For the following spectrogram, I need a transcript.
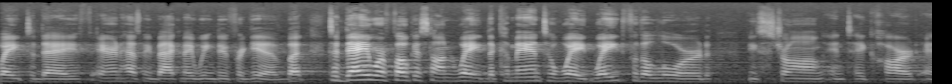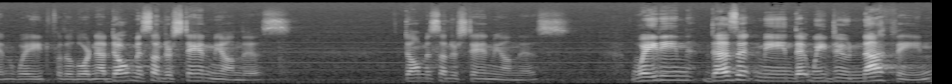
wait today. If Aaron has me back, maybe we can do forgive. But today we're focused on wait, the command to wait. Wait for the Lord. Be strong and take heart and wait for the Lord. Now, don't misunderstand me on this. Don't misunderstand me on this. Waiting doesn't mean that we do nothing.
